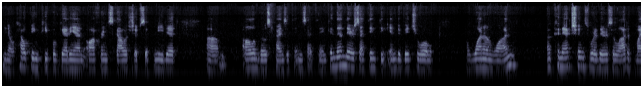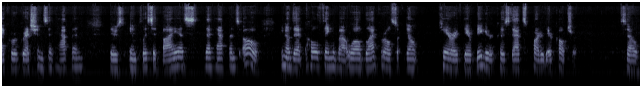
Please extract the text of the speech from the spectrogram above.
you know, helping people get in, offering scholarships if needed, um, all of those kinds of things, I think. And then there's, I think, the individual one on one connections where there's a lot of microaggressions that happen. There's implicit bias that happens. Oh, you know, that whole thing about, well, black girls don't care if they're bigger because that's part of their culture. So,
